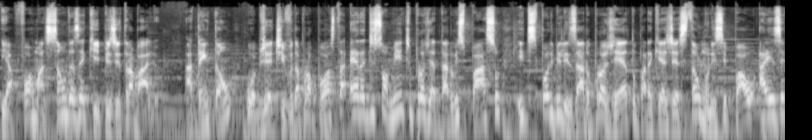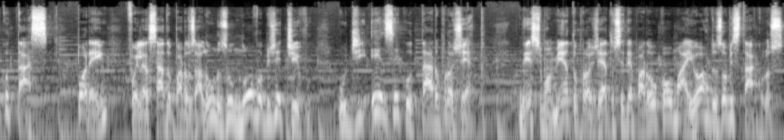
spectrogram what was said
e a formação das equipes de trabalho. Até então, o objetivo da proposta era de somente projetar o espaço e disponibilizar o projeto para que a gestão municipal a executasse. Porém, foi lançado para os alunos um novo objetivo, o de executar o projeto. Neste momento, o projeto se deparou com o maior dos obstáculos:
